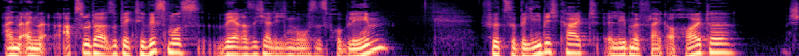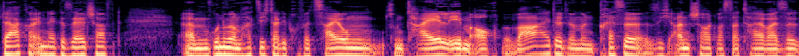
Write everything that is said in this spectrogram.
ein, ein absoluter Subjektivismus wäre sicherlich ein großes Problem. Führt zur Beliebigkeit, erleben wir vielleicht auch heute stärker in der Gesellschaft. Ähm, Im Grunde genommen hat sich da die Prophezeiung zum Teil eben auch bewahrheitet. Wenn man Presse sich anschaut, was da teilweise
